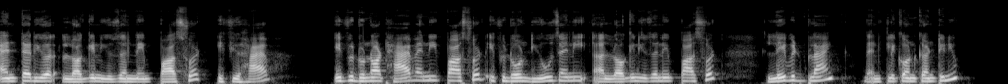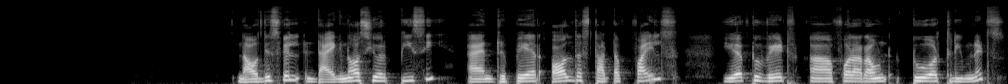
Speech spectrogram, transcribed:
enter your login username password if you have. If you do not have any password, if you don't use any uh, login username password, leave it blank. Then click on continue. Now this will diagnose your PC and repair all the startup files. You have to wait uh, for around 2 or 3 minutes.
